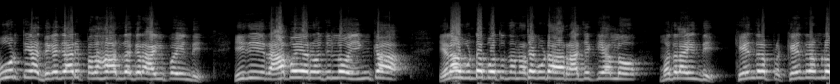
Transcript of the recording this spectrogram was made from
పూర్తిగా దిగజారి పదహారు దగ్గర ఆగిపోయింది. ఇది రాబోయే రోజుల్లో ఇంకా ఎలా ఉండబోతుందన్న కూడా రాజకీయాల్లో మొదలైంది. కేంద్ర కేంద్రంలో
